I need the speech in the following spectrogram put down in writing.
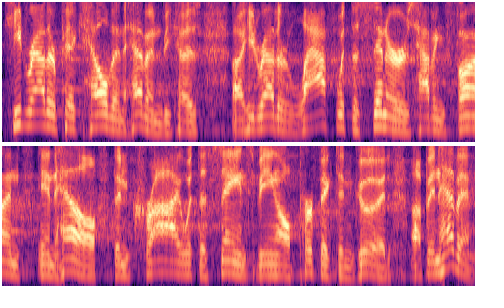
he'd rather pick hell than heaven because uh, he'd rather laugh with the sinners having fun in hell than cry with the saints being all perfect and good up in heaven.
